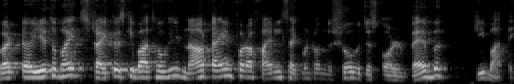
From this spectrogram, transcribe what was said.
But uh, ये तो भाई strikers की बात होगी. Now time for our final segment on the show, which is called Web की बातें.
